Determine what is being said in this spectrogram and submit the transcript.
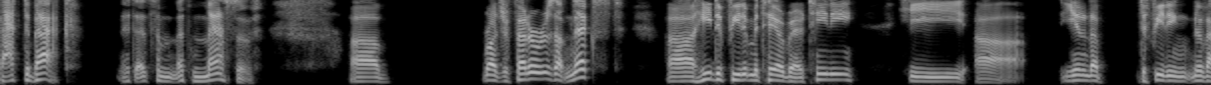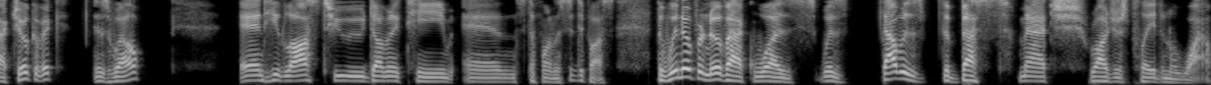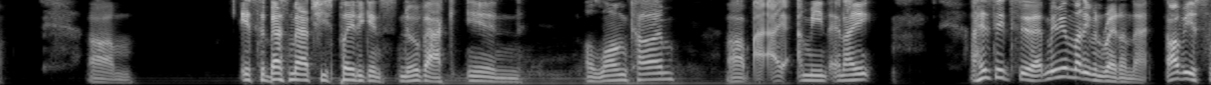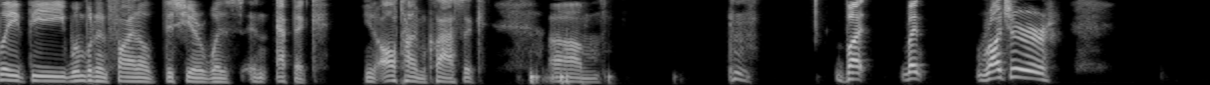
back to back. That's that's massive. Uh, Roger Federer is up next. Uh, he defeated Matteo Berrettini. He, uh, he ended up defeating Novak Djokovic as well. And he lost to Dominic Thiem and Stefanos Tsitsipas. The win over Novak was, was, that was the best match Rogers played in a while. Um, it's the best match he's played against Novak in a long time. Um, I, I mean, and I, I hesitate to say that. Maybe I'm not even right on that. Obviously, the Wimbledon final this year was an epic, you know, all time classic. Um, but, but Roger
